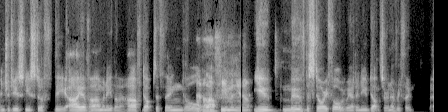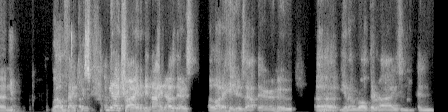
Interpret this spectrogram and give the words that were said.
introduce new stuff. The Eye of Harmony, the half Doctor thing, all that. half human, yeah. You moved the story forward. We had a new Doctor and everything. And yeah. well, thank you. I mean, I tried. I mean, I know there's a lot of haters out there who uh, you know, rolled their eyes and and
